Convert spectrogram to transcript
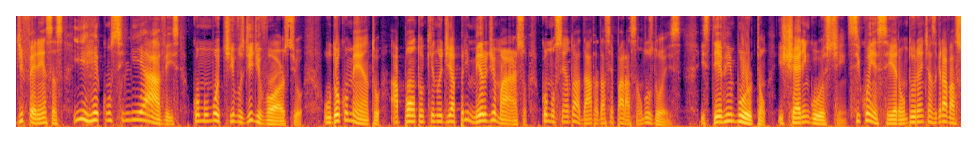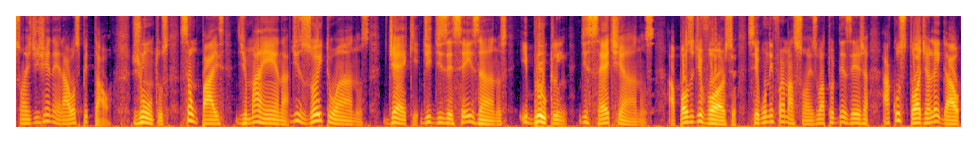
diferenças irreconciliáveis como motivos de divórcio. O documento aponta que no dia 1 de março, como sendo a data da separação dos dois, Steven Burton e Sharon Gustin se conheceram durante as gravações de General Hospital. Juntos, são pais de Maena, 18 anos, Jack, de 16 anos e Brooklyn, de 7 anos. Após o divórcio, segundo informações, o ator deseja a custódia legal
